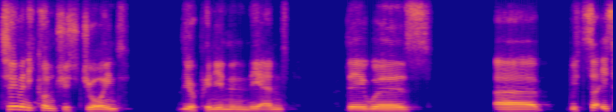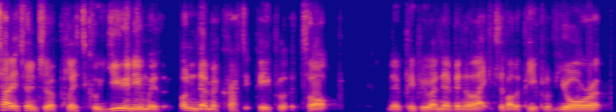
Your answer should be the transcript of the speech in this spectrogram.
too many countries joined the European Union in the end. There was uh, Italy turned into a political union with undemocratic people at the top, you know, people who had never been elected by the people of Europe.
